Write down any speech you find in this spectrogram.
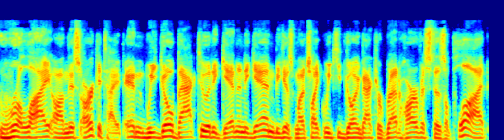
rely on this archetype. And we go back to it again and again because much like we keep going back to red harvest as a plot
